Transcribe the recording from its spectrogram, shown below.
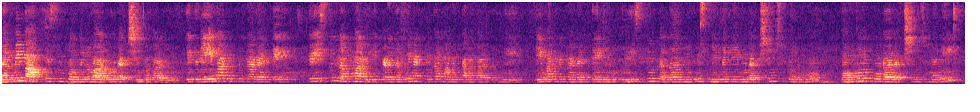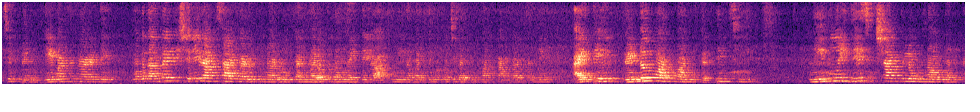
నమ్మి బాప్తిజం పొందినవాడు రక్షింపబడు ఇతను ఏం అడుగుతున్నాడంటే క్రీస్తు నమ్మాలి ఇక్కడ నమ్మినట్లుగా మనకు కనబడుతుంది. ఏమంటున్నాడంటే నువ్వు క్రీస్తు కదా నిన్ను నిన్ను నీవు రక్షించుకును మమ్మను కూడా రక్షించుమని చెప్పాను. ఏమంటున్నాడంటే ఒక దంత అయితే శరీరానుసారంగా అడుగుతున్నాడు కానీ మరొక దంత అయితే ఆత్మీయ మరి కిందకు వచ్చేటప్పుడు మనకు కనబడుతుంది. అయితే రెండో వాడు వాడిని గద్దించి నీవు ఇదే శిక్షార్థిలో ఉన్నావు కనుక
